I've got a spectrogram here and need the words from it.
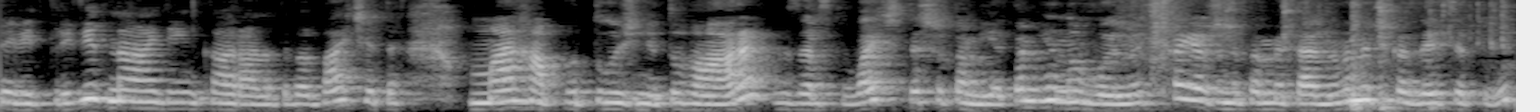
Привіт, привіт, Надінька, рада тебе бачити. Мега потужні товари. Ви зараз побачите, що там є. Там є новиночка, я вже не пам'ятаю, новиночка здається тут.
